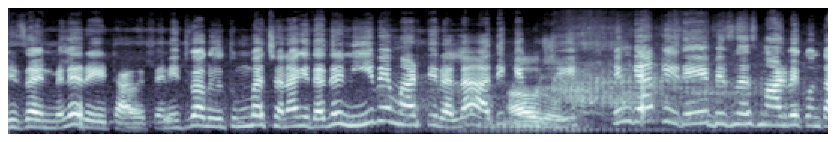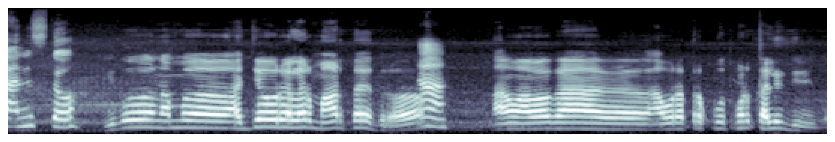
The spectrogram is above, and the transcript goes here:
ಡಿಸೈನ್ ಮೇಲೆ ರೇಟ್ ಆಗುತ್ತೆ. ನಿಜವಾಗ್ಲೂ ತುಂಬಾ ಚೆನ್ನಾಗಿದೆ. ಆದ್ರೆ ನೀವೇ ಮಾಡ್ತೀರಲ್ಲ? ಅದಕ್ಕೆ. ಖುಷಿ. ನಿಮ್ಗೆ ಯಾಕೆ ಇದೇ ಬಿಸ್ನೆಸ್ ಮಾಡ್ಬೇಕು ಅಂತ ಅನಿಸ್ತು? ಇದು ನಮ್ಮ ಅಜ್ಜಿಯವರು ಎಲ್ಲರೂ ಮಾಡ್ತಾ ಇದ್ರು. ನಾವು ಅವಾಗ ಅವ್ರ ಹತ್ರ ಕೂತ್ಕೊಂಡು ಕಲಿದ್ವಿ ಇದು.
